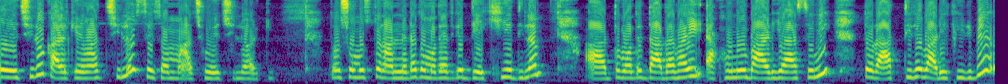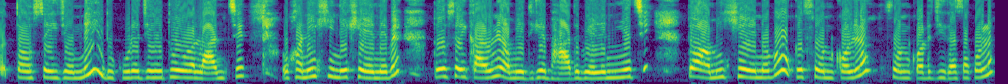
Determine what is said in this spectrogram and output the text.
হয়েছিল, কালকের মাছ ছিল, সেসব মাছ হয়েছিল আর কি। তো সমস্ত রান্নাটা তোমাদের আজকে দেখিয়ে দিলাম। আর তোমাদের দাদাভাই এখনও বাড়ি আসেনি, তো রাত্রিরে বাড়ি ফিরবে, তো সেই জন্যেই দুপুরে যেহেতু লাঞ্চে ওখানেই কিনে খেয়ে নেবে, তো সেই কারণে আমি এদিকে ভাত বেড়ে নিয়েছি। তো আমি খেয়ে নেব, ওকে ফোন করলাম ফোন করে জিজ্ঞাসা করলাম।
